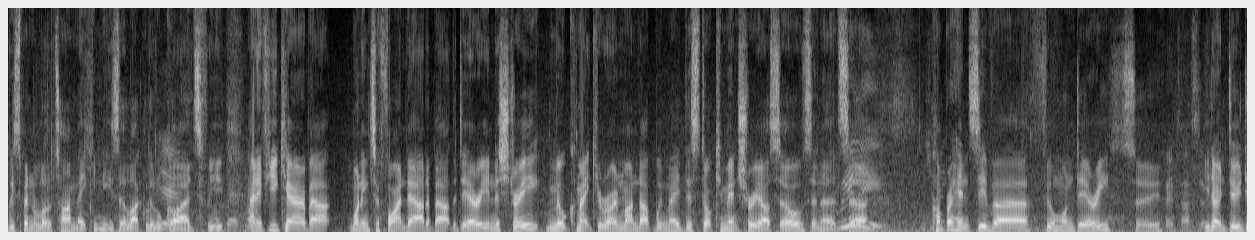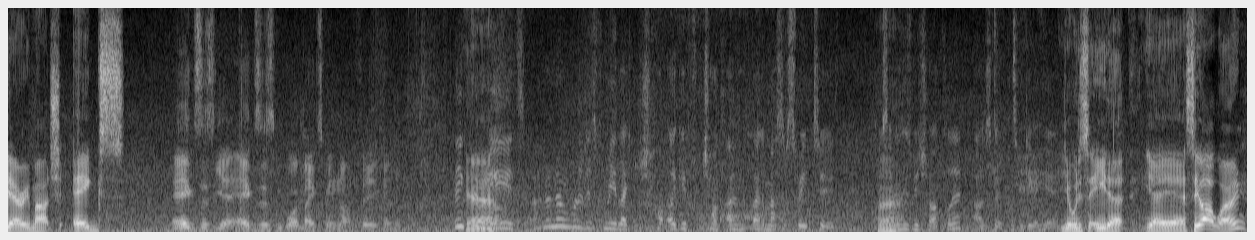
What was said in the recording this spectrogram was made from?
we spend a lot of time making these. They're like little Yeah, guides for you. okay. And if you care about wanting to find out about the dairy industry, Milk Make Your Own Mind Up. We made this documentary ourselves, and it's really? a comprehensive uh, film on dairy. So Fantastic. you don't do dairy much. Eggs. Eggs is yeah, eggs is what makes me not vegan. I think Yeah. for me, it's, I don't know what it is for me. Like, cho- like if cho- I'm like a massive sweet tooth. If someone gives me chocolate, I'll just go fucking give it here. You'll just eat it. Yeah, yeah. See, I won't,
